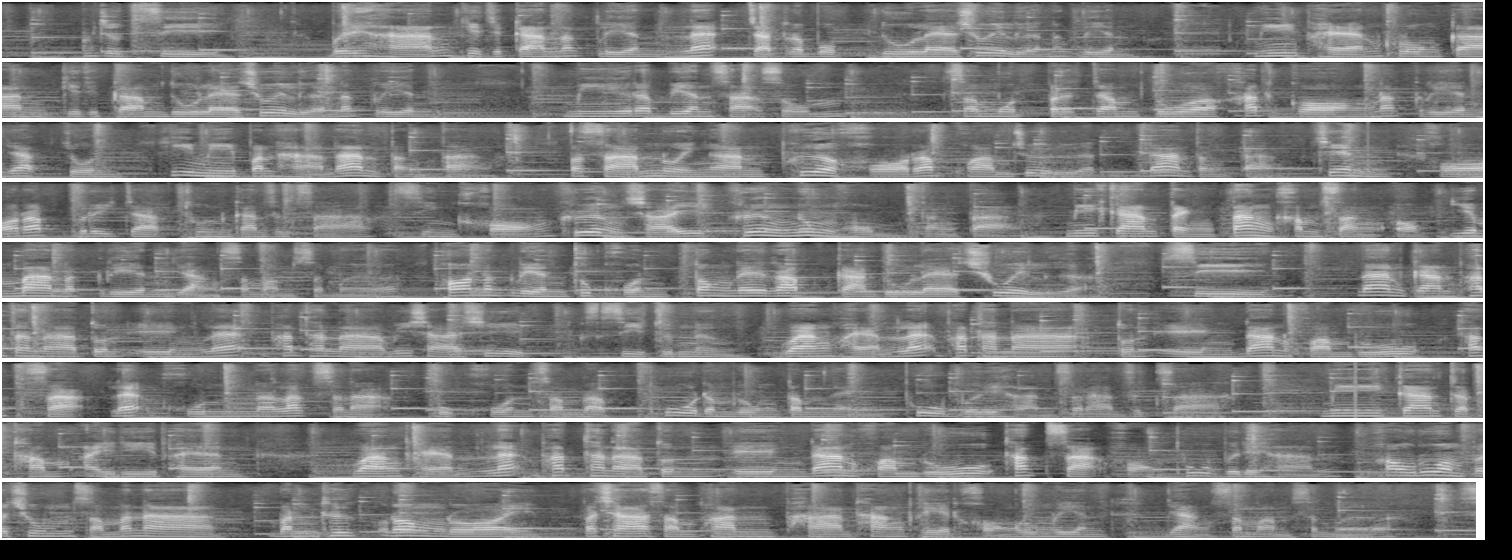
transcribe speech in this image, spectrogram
3.4 บริหารกิจการนักเรียน และจัดระบบดูแลช่วยเหลือนักเรียน มีแผนโครงการกิจกรรมดูแลช่วยเหลือนักเรียน มีระเบียนสะสม สมุดประจำตัวคัดกรองนักเรียนยากจนที่มีปัญหาด้านต่างๆ ประสานหน่วยงานเพื่อขอรับความช่วยเหลือด้านต่างๆ เช่น ขอรับบริจาคทุนการศึกษา สิ่งของเครื่องใช้เครื่องนุ่งห่มต่างๆ มีการแต่งตั้งคำสั่งออกเยี่ยมบ้านนักเรียนอย่างสม่ำเสมอ เพราะนักเรียนทุกคนต้องได้รับการดูแลช่วยเหลือ 4. ด้านการพัฒนาตนเองและพัฒนาวิชาชีพ 4.1 วางแผนและพัฒนาตนเองด้านความรู้ ทักษะและคุณลักษณะบุคคลสำหรับผู้ดำรงตำแหน่งผู้บริหารสถานศึกษา มีการจัดทำ ID แพนวางแผนและพัฒนาตนเองด้านความรู้ทักษะของผู้บริหาร เข้าร่วมประชุมสัมมนา บันทึกร่องรอย ประชาสัมพันธ์ผ่านทางเพจของโรงเรียนอย่างสม่ำเสมอ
